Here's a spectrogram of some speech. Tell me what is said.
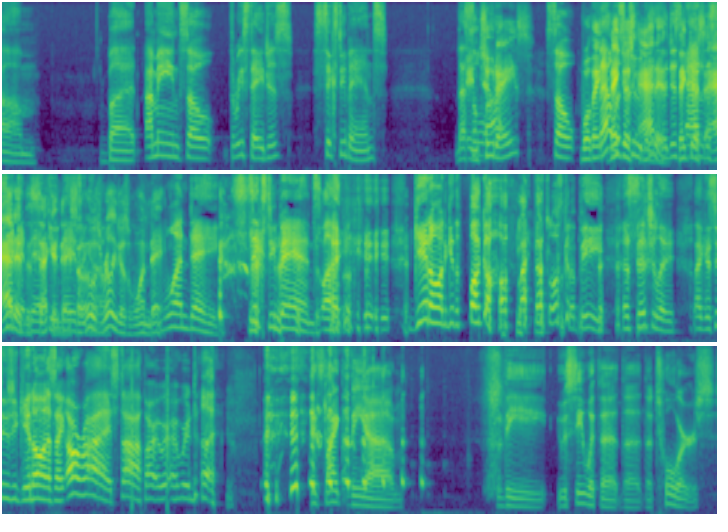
Um, but I mean, so three stages, sixty bands. That's in two lot. days. So Well, they that they was just added. They just they added just the added second the day second day, so it was really just one day. one day, sixty bands. Like, get on, get the fuck off. Like that's what it's gonna be essentially. Like as soon as you get on, it's like, all right, stop, all right, we're, we're done. it's like the um the you see with the the the tours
